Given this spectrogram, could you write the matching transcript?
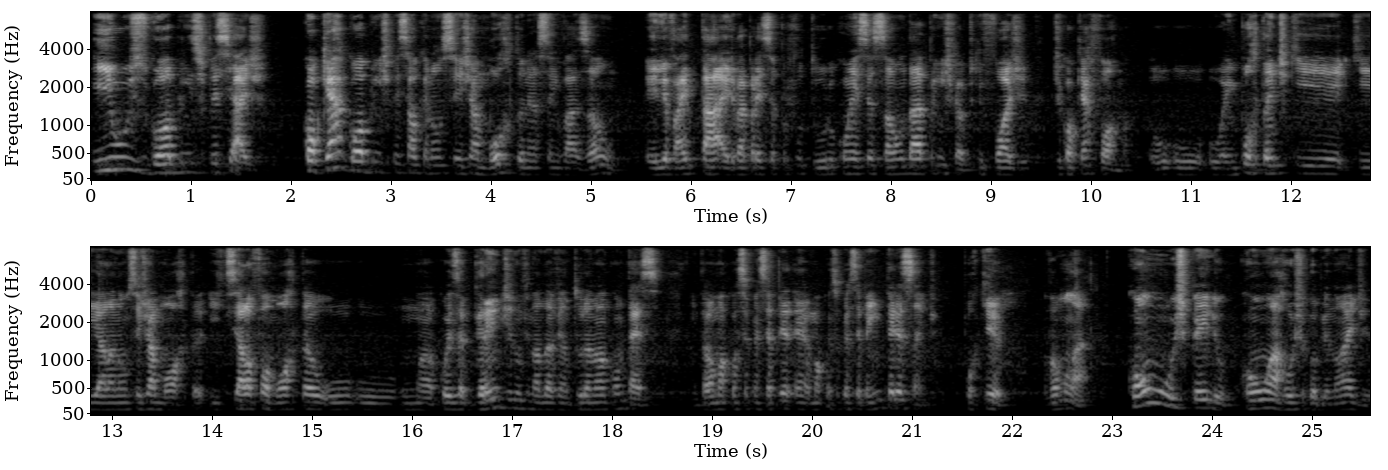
e os goblins especiais. Qualquer goblin especial que não seja morto nessa invasão ele vai tá, ele vai aparecer pro futuro com exceção da Princefeld que foge de qualquer forma o, o, é importante que, que ela não seja morta. E que se ela for morta, o, o, uma coisa grande no final da aventura não acontece. Então é uma consequência, é uma consequência bem interessante. Porque, vamos lá, com o espelho, com a roxa goblinoide,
